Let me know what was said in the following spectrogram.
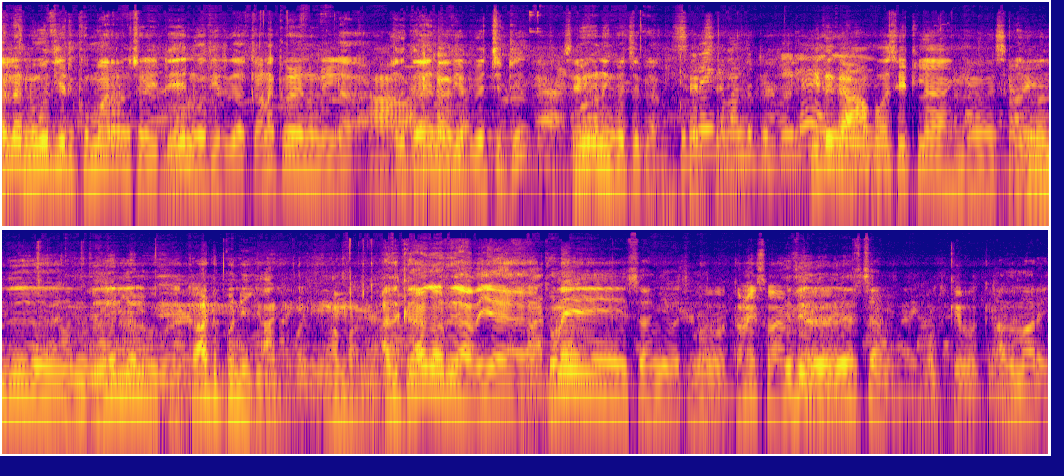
எல்லாம் நூத்தி எட்டு குமாரன் சொல்லிட்டு நூத்தி எட்டு கணக்கு வேணுங்கல்ல அதுக்காக நூத்தி எட்டு வச்சுட்டு முருகனுக்கு வச்சிருக்காங்க இதுக்கு ஆப்போசிட்டில் இங்கே சிலை. அது வந்து இந்த ஏரியாவில் காட்டு பண்ணிக்கிறது ஆமாங்க. அதுக்காக ஒரு அதைய துணை சாமியை வச்சு துணை இது எதிர்சாமி ஓகே ஓகே. அது மாதிரி.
